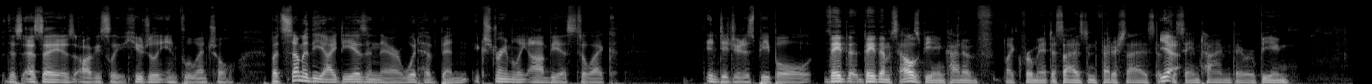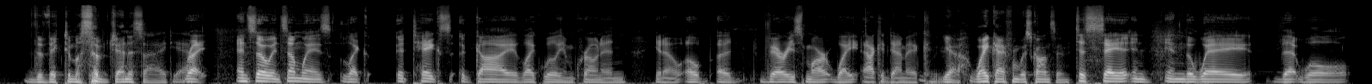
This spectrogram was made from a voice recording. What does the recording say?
this essay is obviously hugely influential, but some of the ideas in there would have been extremely obvious to like indigenous people. they they themselves being kind of like romanticized and fetishized at Yeah. the same time they were being the victims of genocide yeah Right. And so in some ways like it takes a guy like William Cronon, you know, a, a very smart white academic yeah white guy from wisconsin to say it in in the way that will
